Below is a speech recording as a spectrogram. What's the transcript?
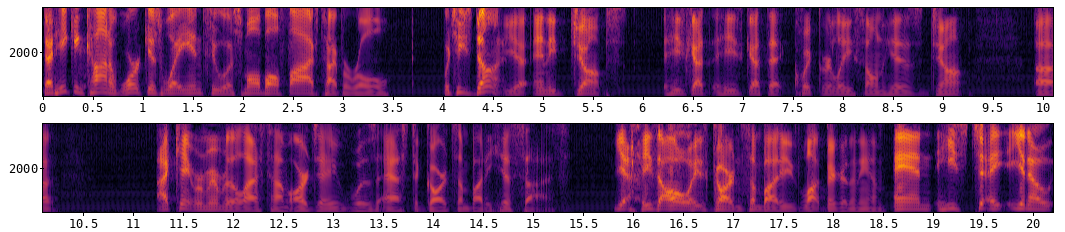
that he can kind of work his way into a small ball five type of role, which he's done. Yeah, and he jumps. He's got he's got that quick release on his jump. Uh, I can't remember the last time RJ was asked to guard somebody his size. Yeah, he's always guarding somebody a lot bigger than him. And he's, you know,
